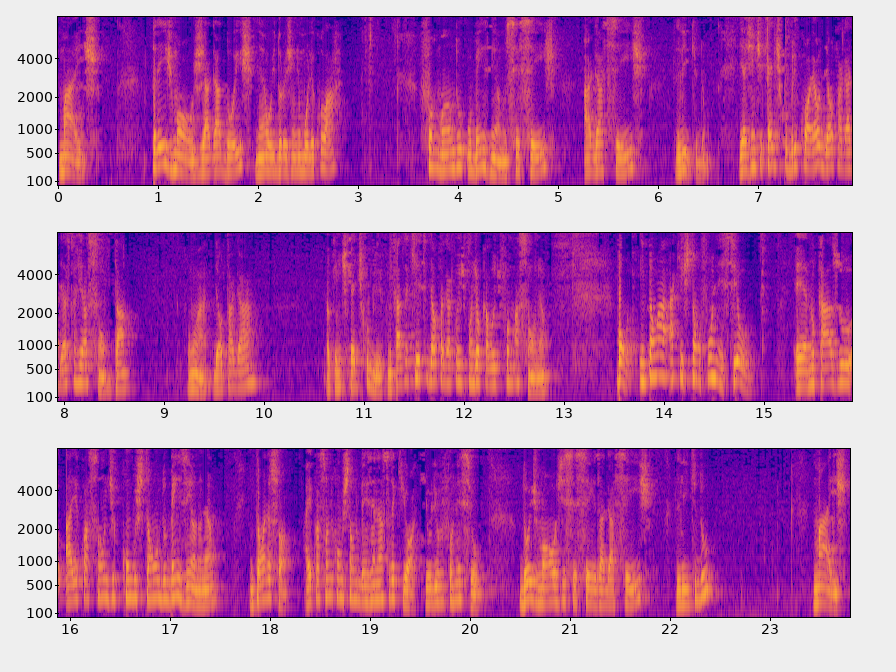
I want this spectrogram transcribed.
mais 3 mols de H2, né, o hidrogênio molecular, formando o benzeno C6H6 líquido. E a gente quer descobrir qual é o ΔH dessa reação, tá? Vamos lá, ΔH é o que a gente quer descobrir. No caso aqui, esse delta H corresponde ao calor de formação, né? Bom, então a, questão forneceu, é, no caso, a equação de combustão do benzeno, né? Então, olha só, a equação de combustão do benzeno é essa daqui, ó, que o livro forneceu. 2 mols de C6H6 líquido, mais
